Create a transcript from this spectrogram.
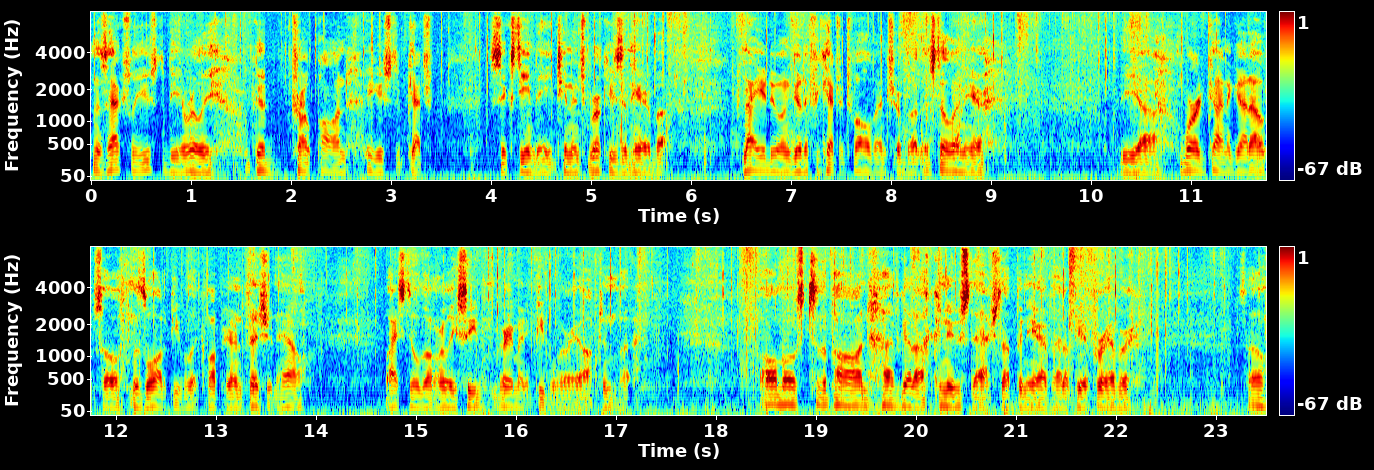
And this actually used to be a really good trout pond. You used to catch 16 to 18 inch brookies in here, but now you're doing good if you catch a 12 incher, but they're still in here. The uh, word kind of got out, so there's a lot of people that come up here and fish it now. I still don't really see very many people very often, but almost to the pond. I've got a canoe stashed up in here. I've had up here forever. So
